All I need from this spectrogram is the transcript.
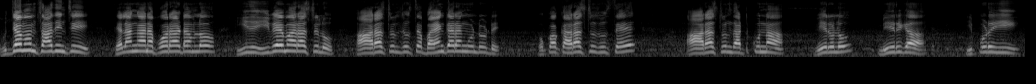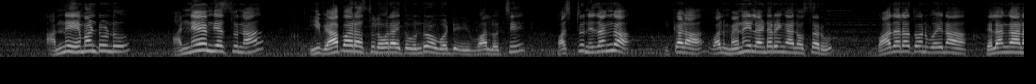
ఉద్యమం సాధించి తెలంగాణ పోరాటంలో ఇది ఇవేం అరెస్టులు ఆ అరెస్టులు చూస్తే భయంకరంగా ఉంటుండే ఒక్కొక్క అరెస్టు చూస్తే ఆ అరెస్టులు తట్టుకున్న వీరులు మీరుగా ఇప్పుడు ఈ అన్న ఏమంటుండు? అన్యాయం చేస్తున్న ఈ వ్యాపారస్తులు ఎవరైతే ఉండో వడ్డీ వాళ్ళు వచ్చి ఫస్ట్ నిజంగా ఇక్కడ వాళ్ళు మనీ లెండరింగ్ అని వస్తారు. బాధలతో పోయిన తెలంగాణ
